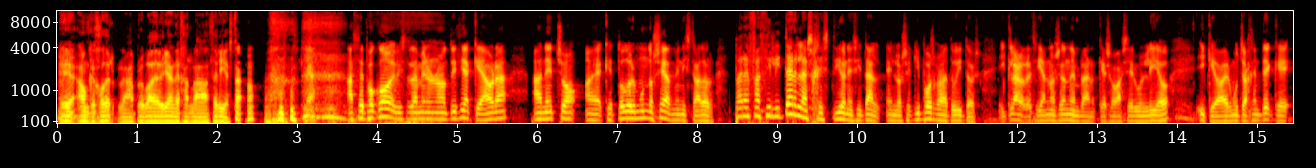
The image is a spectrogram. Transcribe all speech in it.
Eh, aunque, joder, la prueba deberían dejarla hacer y ya está, ¿no? Hace poco he visto también una noticia que ahora han hecho eh, que todo el mundo sea administrador para facilitar las gestiones y tal en los equipos gratuitos. Y claro, decían no sé dónde, en plan, que eso va a ser un lío y que va a haber mucha gente que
